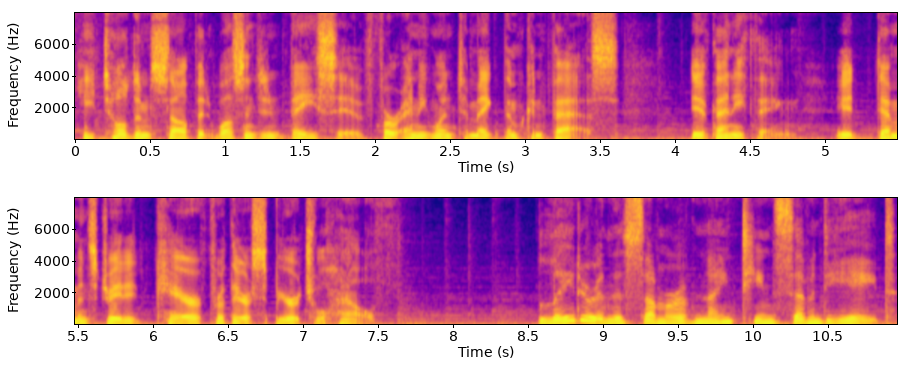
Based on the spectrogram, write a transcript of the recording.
He told himself it wasn't invasive for anyone to make them confess. If anything, it demonstrated care for their spiritual health. Later in the summer of 1978,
